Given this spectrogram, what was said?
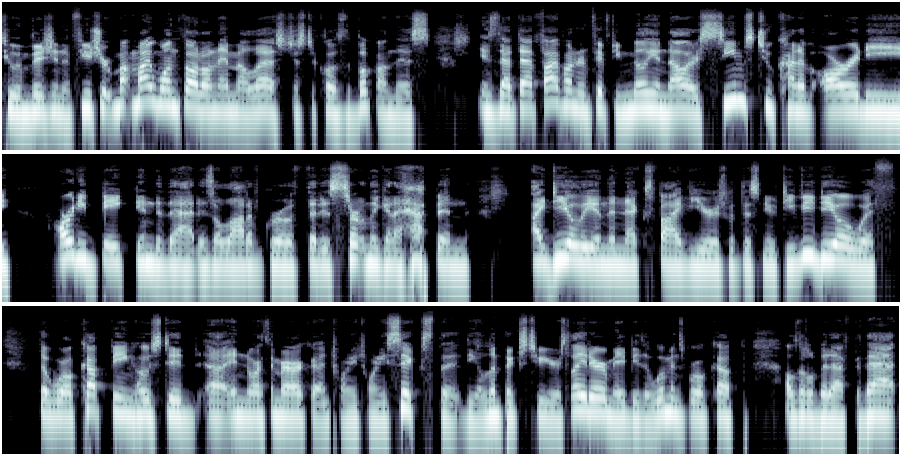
to envision a future. My, my one thought on MLS, just to close the book on this, is that that $550 million seems to kind of already already baked into that is a lot of growth that is certainly going to happen ideally in the next five years with this new TV deal, with the World Cup being hosted uh, in North America in 2026, the, the Olympics two years later, maybe the Women's World Cup a little bit after that.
